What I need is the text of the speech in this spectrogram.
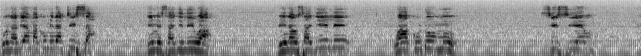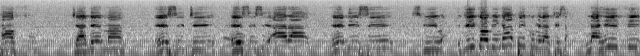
Kuna vyama kumi na tisa vimesajiliwa, vina usajili wa kudumu CCM, kafu Chadema, ACT, NCCR, ADC, viko vingapi? kumi na tisa, na hivi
